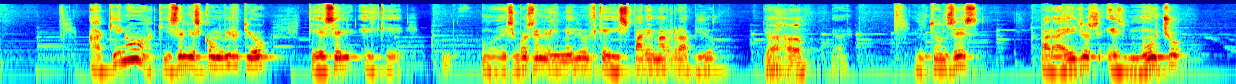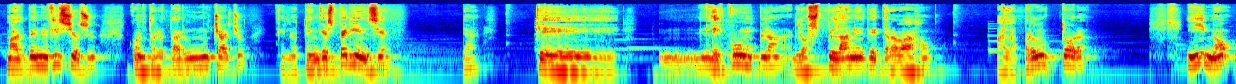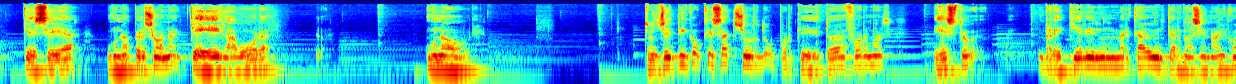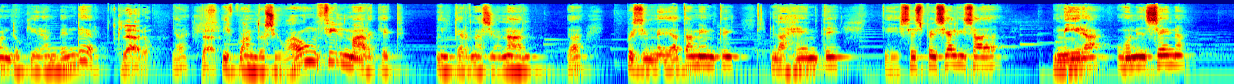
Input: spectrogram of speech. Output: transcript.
Aquí no, aquí se les convirtió que es el, que, como decimos en el medio, el que dispare más rápido. Entonces, para ellos es mucho más beneficioso contratar un muchacho que no tenga experiencia, que le cumpla los planes de trabajo a la productora y no que sea una persona que elabora una obra. Entonces digo que es absurdo porque de todas formas esto requiere de un mercado internacional cuando quieran vender. Claro, Y cuando se va a un film market internacional, pues inmediatamente la gente que es especializada mira una escena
